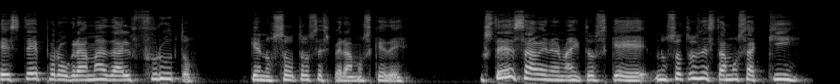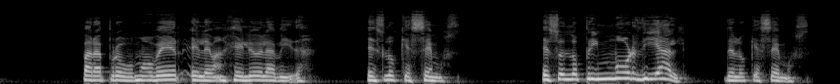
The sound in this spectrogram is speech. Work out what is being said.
este programa da el fruto que nosotros esperamos que dé. Ustedes saben, hermanitos, que nosotros estamos aquí para promover el Evangelio de la vida. Es lo que hacemos. Eso es lo primordial de lo que hacemos.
